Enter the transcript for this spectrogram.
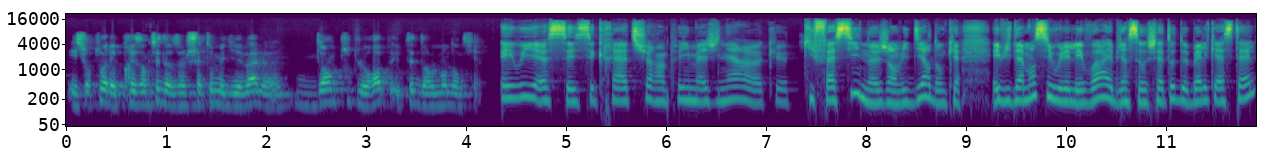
et surtout à les présenter dans un château médiéval euh, dans toute l'Europe et peut-être dans le monde entier. Et oui, euh, c'est ces créatures un peu imaginaires que, qui fascinent, j'ai envie de dire. Donc évidemment, si vous voulez les voir, eh bien c'est au château de Belcastel.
